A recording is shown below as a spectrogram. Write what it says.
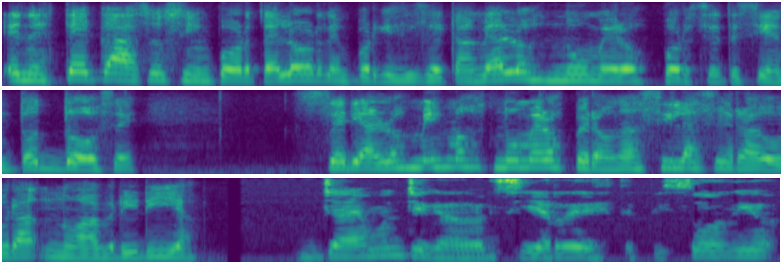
En este caso, se importa el orden, porque si se cambian los números por 712, serían los mismos números, pero aún así la cerradura no abriría. Ya hemos llegado al cierre de este episodio.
